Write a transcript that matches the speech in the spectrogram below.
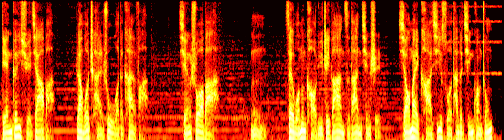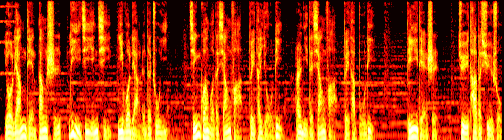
点根雪茄吧，让我阐述我的看法。请说吧。嗯，在我们考虑这个案子的案情时，小麦卡西所谈的情况中有两点，当时立即引起你我两人的注意。尽管我的想法对他有利，而你的想法对他不利。第一点是。据他的叙述，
